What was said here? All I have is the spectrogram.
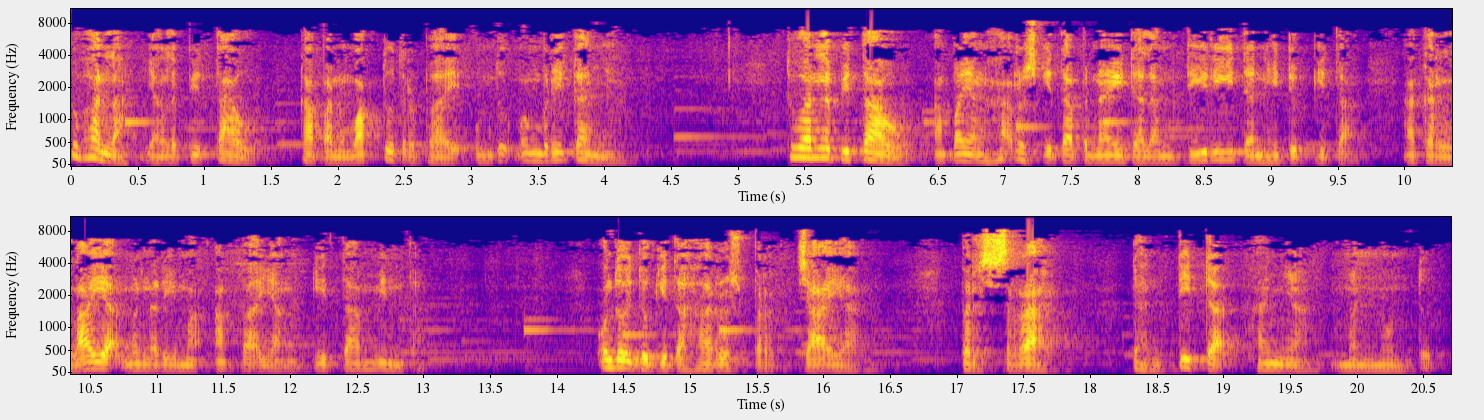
Tuhanlah yang lebih tahu kapan waktu terbaik untuk memberikannya. Tuhan lebih tahu apa yang harus kita benahi dalam diri dan hidup kita agar layak menerima apa yang kita minta. Untuk itu kita harus percaya, berserah, dan tidak hanya menuntut.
